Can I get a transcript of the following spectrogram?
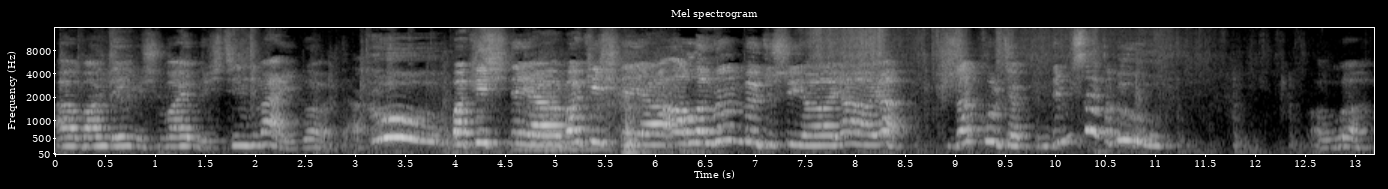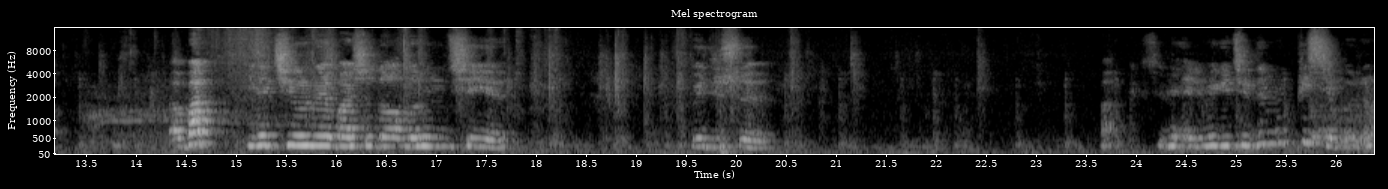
Aa değilmiş, vaymış. Tis vay, go. bak işte ya, bak işte ya. Allah'ın böcüsü ya, ya, ya. Tuzak kuracaktın değil mi sen? Allah. Ya bak yine çığırmaya başladı Allah'ın şeyi. Böcüsü. Bak şimdi elime geçirdim mi pis yaparım.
